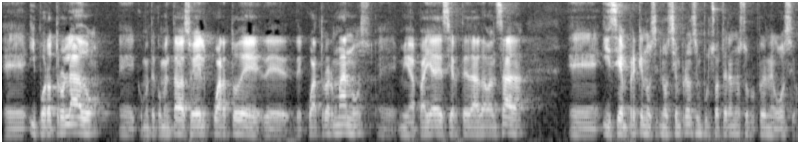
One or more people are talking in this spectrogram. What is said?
y por otro lado, eh, como te comentaba, soy el cuarto de, cuatro hermanos, eh, mi papá ya de cierta edad avanzada eh, y siempre, que nos, siempre nos impulsó a tener nuestro propio negocio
